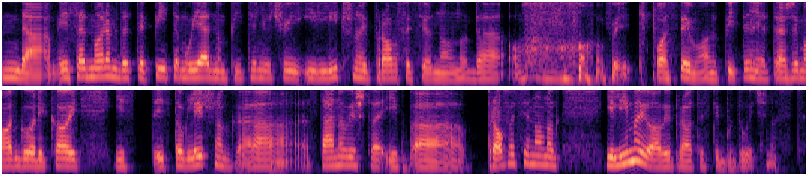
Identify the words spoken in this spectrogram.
Da, i sad moram da te pitam u jednom pitanju ću i lično i profesionalno da ovaj, ti postavim ono pitanje, tražimo odgovori kao i iz, iz tog ličnog a, stanovišta i a, profesionalnog, je li imaju ovi protesti budućnost?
